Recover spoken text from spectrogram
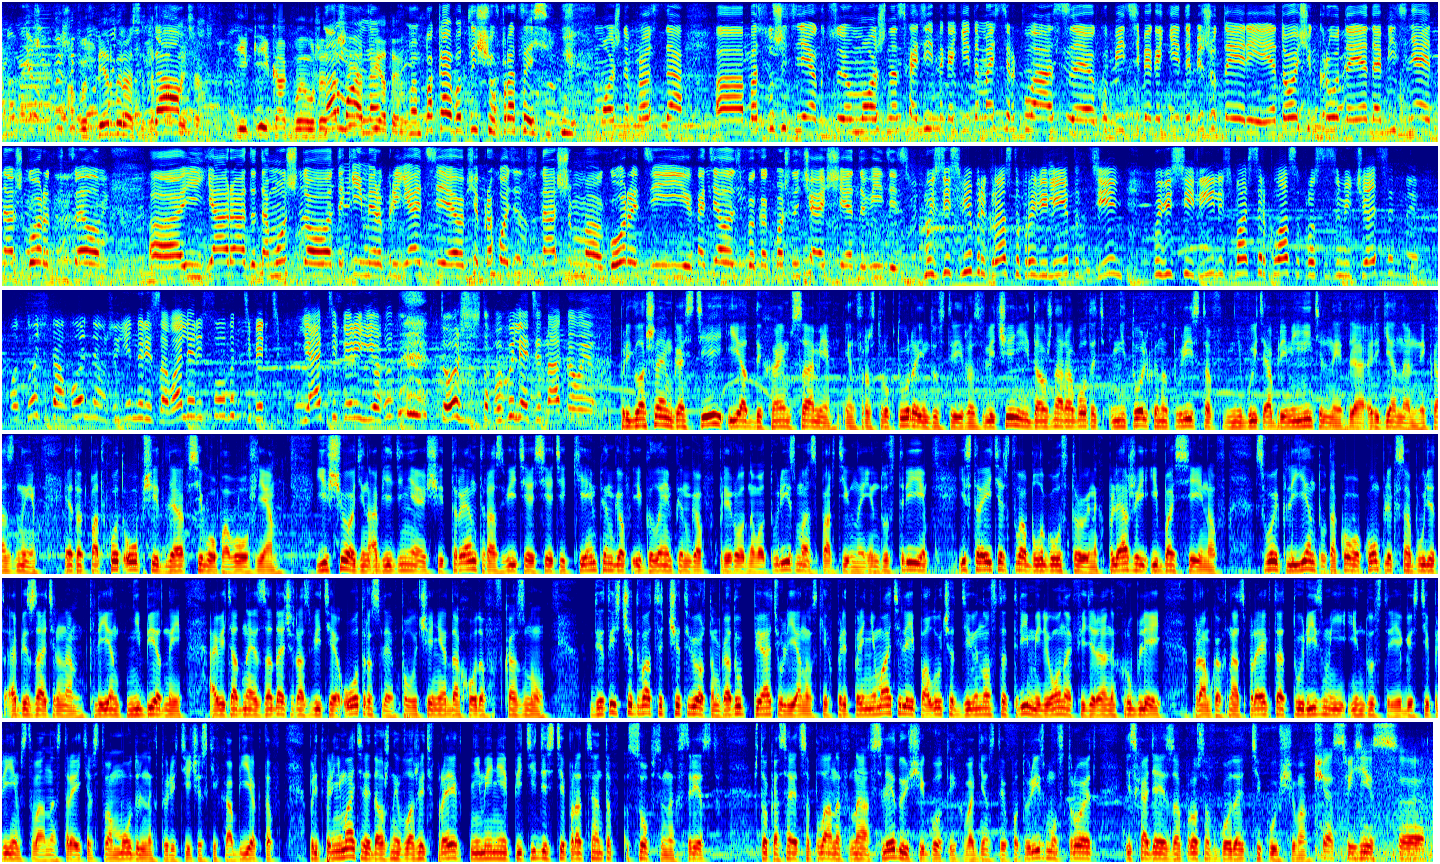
А вы в первый раз это да. пробуете? И, и как вы уже Нормально. нашли ответы? Пока я вот ищу в процессе. Можно просто э, послушать лекцию, можно сходить на какие-то мастер-классы, купить себе какие-то бижутерии. Это очень круто, и это объединяет наш город в целом. Э, и я рада тому, что такие мероприятия вообще проходят в нашем городе, и хотелось бы как можно чаще это видеть. Мы с детьми прекрасно провели этот день, повеселились, мастер-классы просто замечательные. Вот дочь довольна, уже ей нарисовали рисунок, теперь я теперь ее тоже, чтобы были одинаковые. Приглашаем гостей и отдыхаем сами. Инфраструктура индустрии развлечений должна работать не только на туристов, не быть обременительной для региональной казны. Этот подход общий для всего Поволжья. Еще один объединяющий тренд – развитие сети кемпингов и глэмпингов, природного туризма, спортивной индустрии и строительство благоустроенных пляжей и бассейнов. Свой клиент у такого комплекса будет обязательно. Клиент не бедный. А ведь одна из задач развития отрасли – получение доходов в казну. В 2024 году пять ульяновских предпринимателей получат 93 миллиона федеральных рублей в рамках нацпроекта «Туризм и индустрия гостеприимства» на строительство модульных туристических объектов. Предприниматели должны вложить в проект не менее 50% собственных средств. Что касается планов на следующий год, их в агентстве по туризму строят, исходя из запросов года текущего. Сейчас в связи с э,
